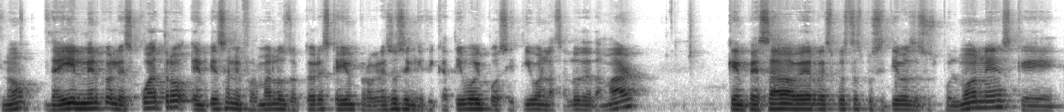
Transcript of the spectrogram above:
¿no? De ahí el miércoles 4 empiezan a informar los doctores que hay un progreso significativo y positivo en la salud de Damar, que empezaba a haber respuestas positivas de sus pulmones, que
